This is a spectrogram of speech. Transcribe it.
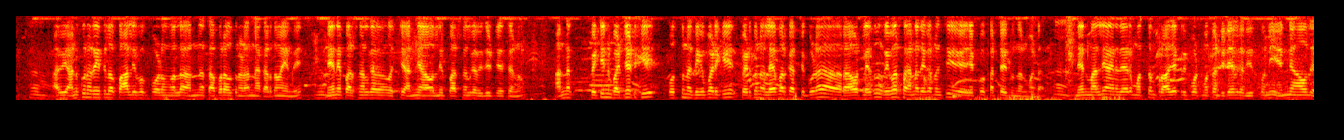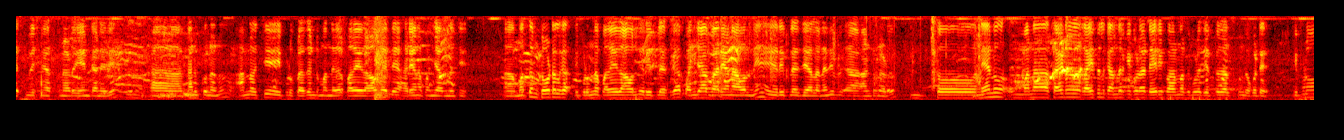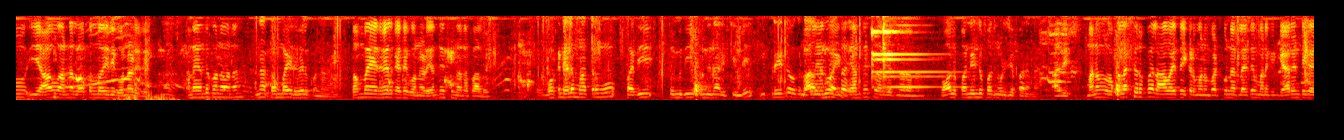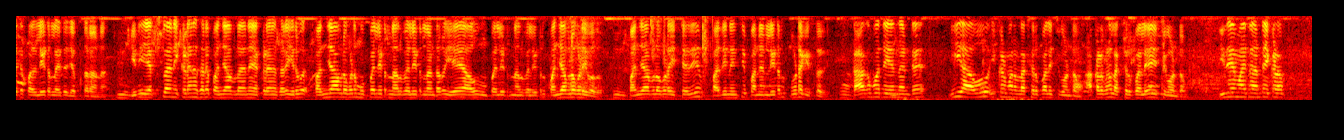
అవి అనుకున్న రీతిలో పాలు ఇవ్వకపోవడం వల్ల అన్న సఫర్ అవుతున్నాడు అని నాకు అర్థమైంది నేనే పర్సనల్గా వచ్చి అన్ని ఆవుల్ని పర్సనల్గా విజిట్ చేశాను అన్న పెట్టిన బడ్జెట్కి వస్తున్న దిగుబడికి పెడుతున్న లేబర్ ఖర్చుకి కూడా రావట్లేదు రివర్స్ అన్న దగ్గర నుంచి ఎక్కువ ఖర్చు అవుతుంది అనమాట. నేను మళ్ళీ ఆయన దగ్గర మొత్తం ప్రాజెక్ట్ రిపోర్ట్ మొత్తం డీటెయిల్గా తీసుకొని ఎన్ని ఆవులు ఎస్టిమేషన్ వేస్తున్నాడు ఏంటి అనేది కనుక్కున్నాను. అన్న వచ్చి ఇప్పుడు ప్రజెంట్ మన దగ్గర పదహైదు ఆవులు అయితే హర్యానా పంజాబ్ నుంచి మొత్తం టోటల్గా ఇప్పుడున్న పదహైదు ఆవుల్ని రీప్లేస్గా పంజాబ్ హర్యానా ఆవుల్ని రీప్లేస్ చేయాలనేది అంటున్నాడు. సో నేను మన సైడ్ రైతులకి అందరికీ కూడా డైరీ ఫార్మర్స్ కూడా చెప్పదలుచుకుంది ఒకటే. ఇప్పుడు ఈ ఆవు అన్న లోకల్లో ఇది కొన్నాడు ఇది. అన్న ఎంత కొన్నావు అన్న? అన్న తొంభై ఐదు వేలు కొన్నాను తొంభై ఐదు వేలకి అయితే కొన్నాడు. ఎంత ఇస్తుంది అన్న పాలు? ఒక నెల మాత్రము పది తొమ్మిది తొమ్మిదిన్నర ఇచ్చింది. ఇప్పుడైతే ఒక నాలుగు ఎంత ఐదు. ఇస్తా- ఎంత ఇస్తారని చెప్తున్నారు అన్న? వాళ్ళు పన్నెండు పదమూడు చెప్పారన్న. అది. మనం ఒక లక్ష రూపాయలు ఆవు అయితే ఇక్కడ మనం పట్టుకున్నట్లయితే మనకి గ్యారంటీగా అయితే పది లీటర్లు అయితే చెప్తారు అన్న ఇది ఎక్స్ట్రా ఇక్కడైనా సరే పంజాబ్లో అయినా ఎక్కడైనా సరే ఇరవై పంజాబ్లో కూడా ముప్పై లీటర్ నలభై లీటర్లు అంటారు. ఏ ఆవు ముప్పై లీటర్ నలభై లీటర్లు పంజాబ్లో కూడా ఇవ్వదు. పంజాబ్లో కూడా ఇచ్చేది పది నుంచి పన్నెండు లీటర్లు పూటకి ఇస్తుంది. కాకపోతే ఏంటంటే ఈ ఆవు ఇక్కడ మనం లక్ష రూపాయలు ఇచ్చి కొంటాం. అక్కడ కూడా లక్ష రూపాయలే ఇచ్చి కొంటాం. ఇదేమైతే అంటే ఇక్కడ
